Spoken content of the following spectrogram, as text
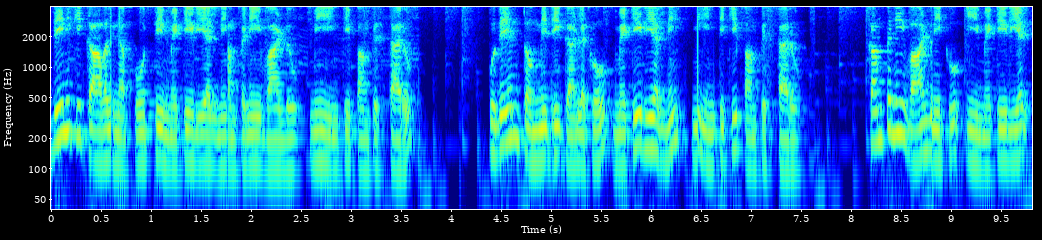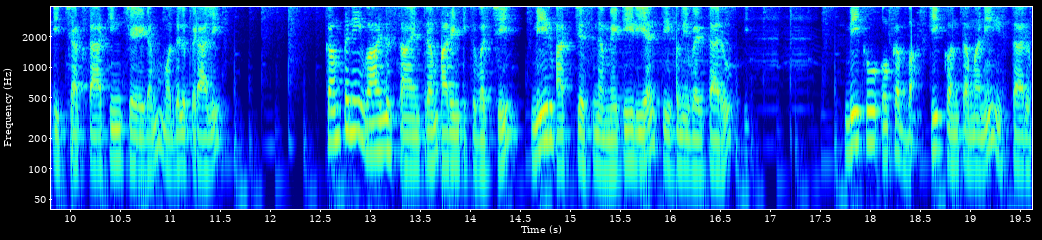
దీనికి కావలసిన పూర్తి మెటీరియల్ని కంపెనీ వాళ్ళు మీ ఇంటికి పంపిస్తారు. ఉదయం తొమ్మిది గంటలకు మెటీరియల్ని మీ ఇంటికి పంపిస్తారు. కంపెనీ వాళ్ళు మీకు ఈ మెటీరియల్ ఇచ్చాక ప్యాకింగ్ చేయడం మొదలు పెట్టాలి. కంపెనీ వాళ్ళు సాయంత్రం ఆరింటికి వచ్చి మీరు ప్యాక్ చేసిన మెటీరియల్ తీసుకుని వెళ్తారు. మీకు ఒక బాక్స్కి కొంత మనీ ఇస్తారు.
